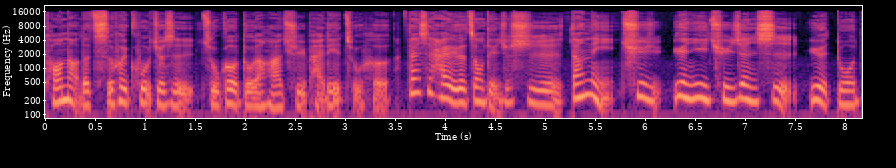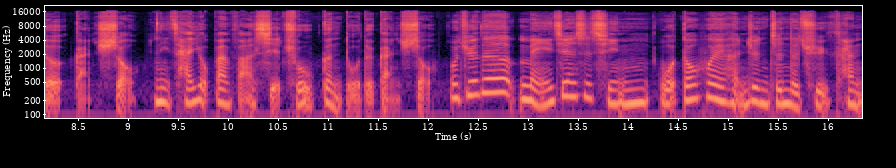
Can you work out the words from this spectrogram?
头脑的词汇库就是足够多，让它去排列组合。但是还有一个重点就是，当你去愿意去认识越多的感受，你才有办法写出更多的感受。我觉得每一件事情我都会很认真的去看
